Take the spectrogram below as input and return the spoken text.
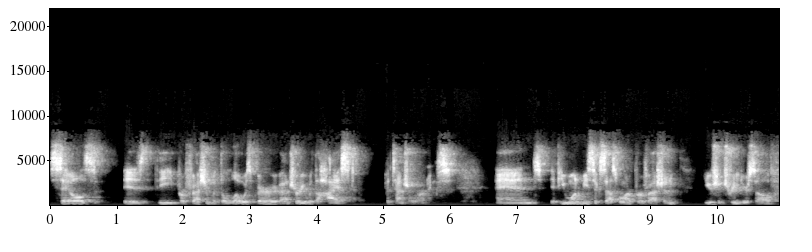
sales is the profession with the lowest barrier of entry with the highest potential earnings. And if you want to be successful in our profession, you should treat yourself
